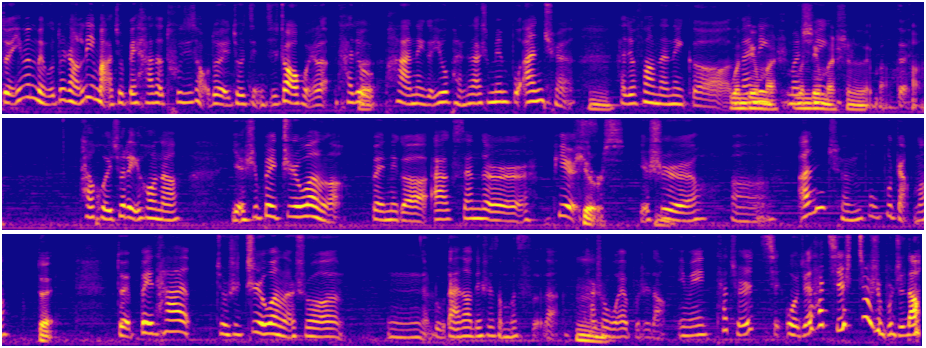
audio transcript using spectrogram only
对，因为美国队长立马就被他的突击小队就紧急召回了，他就怕那个 U 盘在他身边不安全，嗯，他就放在那个 vending machine 里吧。对，他回去了以后呢，也是被质问了，被那个 Alexander Pierce 也是嗯安全部部长吗？对，对，被他就是质问了说。嗯，卤蛋到底是怎么死的？他说我也不知道，因为他确实，其我觉得他其实就是不知道。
